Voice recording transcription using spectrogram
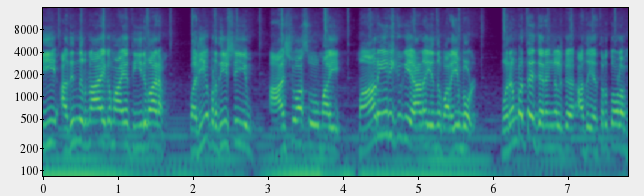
ഈ അതിനിർണായകമായ തീരുമാനം വലിയ പ്രതീക്ഷയും ആശ്വാസവുമായി മാറിയിരിക്കുകയാണ് എന്ന് പറയുമ്പോൾ മുനമ്പത്തെ ജനങ്ങൾക്ക് അത് എത്രത്തോളം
